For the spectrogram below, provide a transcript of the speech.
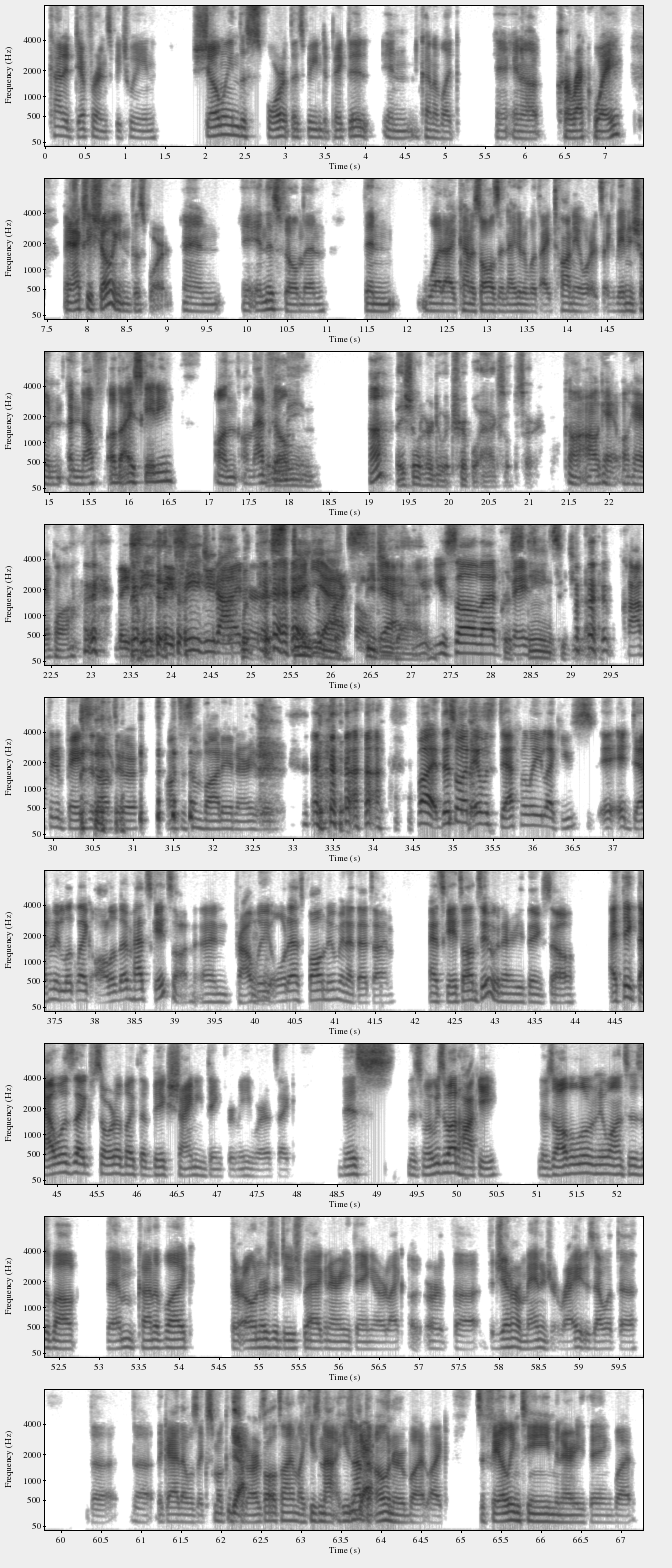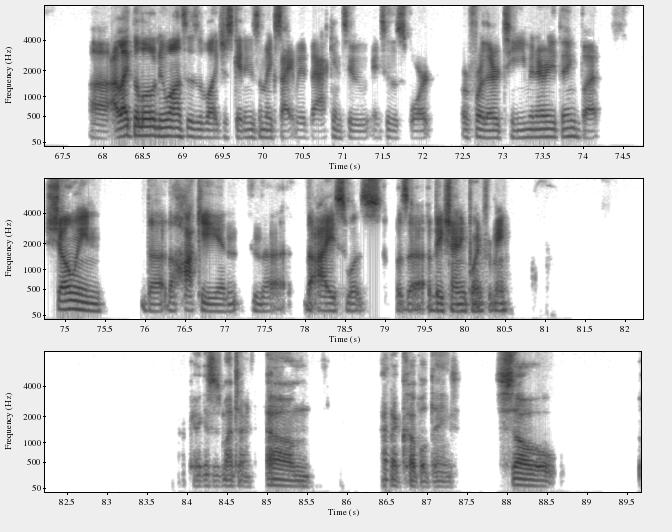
kind of difference between showing the sport that's being depicted in kind of like in, a correct way and actually showing the sport. And in, in this film, then then what I kind of saw as a negative with I, Tonya, where it's like they didn't show enough of the ice skating on on that What do you film, mean? huh? They showed her do a triple axel, sir. Come. Okay. Okay. Well, they see they CGI'd her. pristine Yeah. CGI. yeah, you, you saw that Pristine face CGI. copied and pasted onto her, onto somebody and everything. but this one, it was definitely like you. It, it definitely looked like all of them had skates on, and probably Mhm. old ass Paul Newman at that time had skates on too, and everything. So I think that was like sort of like the big shining thing for me, where it's like this this movie's about hockey. There's all the little nuances about them, kind of like their owner's a douchebag and everything, or like uh, or the the general manager, right? Is that what the the the the guy that was like smoking Yeah. cigars all the time? Like he's not he's not Yeah. the owner, but like it's a failing team and everything. But uh, I like the little nuances of like just getting some excitement back into into the sport or for their team and everything. But showing the the hockey and, and the the ice was was a, a big shining point for me. Okay, I guess it's my turn. Um, I had a couple things. So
